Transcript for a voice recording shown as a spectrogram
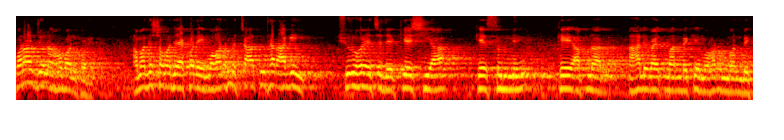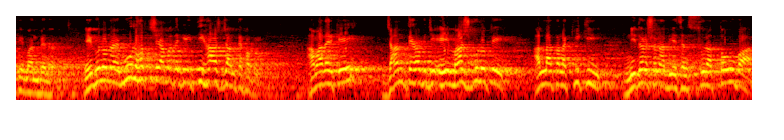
করার জন্য আহ্বান করে। আমাদের সমাজে এখন এই মহরমের চাঁদ উঠার আগেই শুরু হয়েছে যে কে শিয়া কে সুন্নি, কে আপনার আহলে বাইত মানবে, কে মহরম মানবে, কে মানবে না। এগুলো নয়, মূল হচ্ছে আমাদেরকে ইতিহাস জানতে হবে। আমাদেরকে জানতে হবে যে এই মাসগুলোতে আল্লাহ তালা কি কি নিদর্শনা দিয়েছেন। সুরা তৌবার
